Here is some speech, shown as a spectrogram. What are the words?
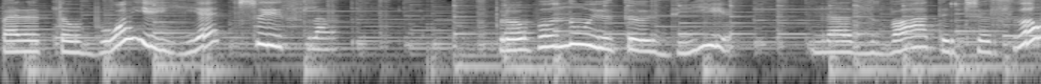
перед тобою є числа. Пропоную тобі назвати число,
